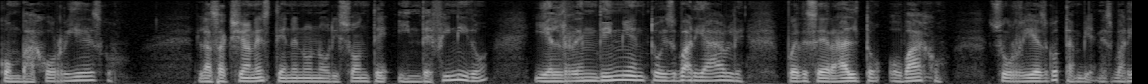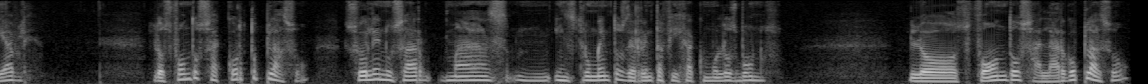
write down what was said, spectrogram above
con bajo riesgo. Las acciones tienen un horizonte indefinido y el rendimiento es variable, puede ser alto o bajo. Su riesgo también es variable. Los fondos a corto plazo suelen usar más mm, instrumentos de renta fija como los bonos. Los fondos a largo plazo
